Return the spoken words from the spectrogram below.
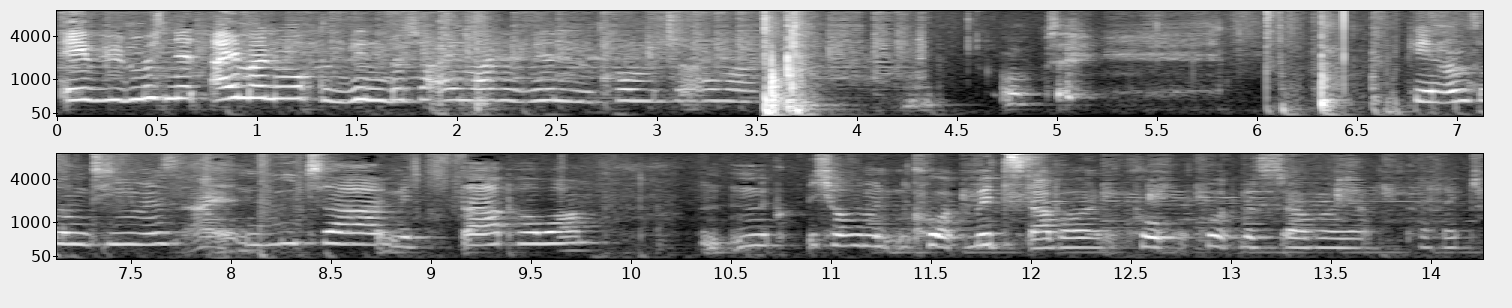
Ey, wir müssen jetzt einmal nur gewinnen. Bitte einmal gewinnen. Komm, bitte einmal. Oh. Okay, in unserem Team ist ein Nita mit Star Power. Und ich hoffe mit einem Code mit Star Power. Code mit Star Power, ja. Perfekt.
